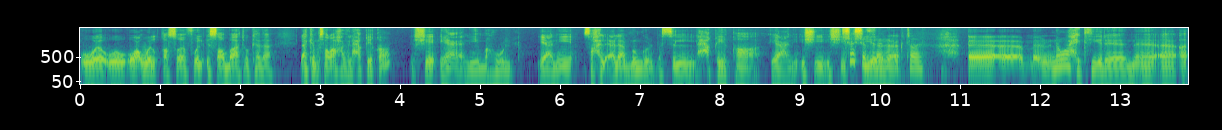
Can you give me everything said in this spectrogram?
والقصف والإصابات وكذا لكن بصراحة في الحقيقة الشيء يعني مهول يعني صح الإعلام بنقول بس الحقيقة يعني شيء شيء شو شفت دكتور؟ آه، آه، نواحي كثيرة آه،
